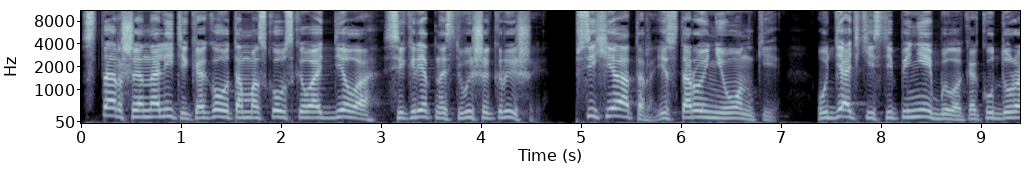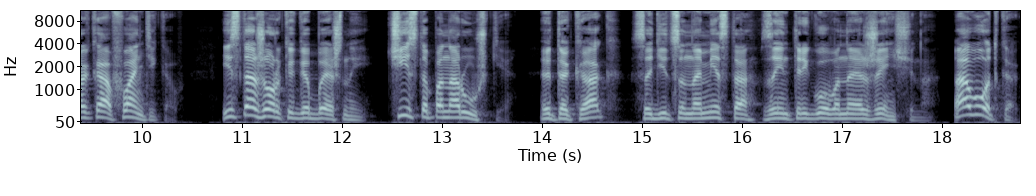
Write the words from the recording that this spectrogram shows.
Старший аналитик какого-то московского отдела секретность выше крыши. Психиатр из второй неонки. У дядьки степеней было, как у дурака Фантиков. И стажер КГБшный, чисто по наружке. «Это как?» — садится на место заинтригованная женщина. «А вот как.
